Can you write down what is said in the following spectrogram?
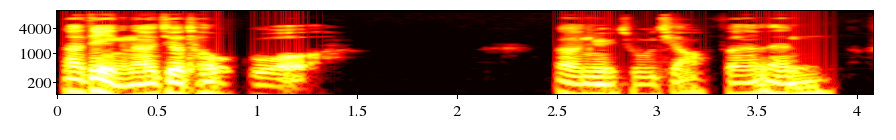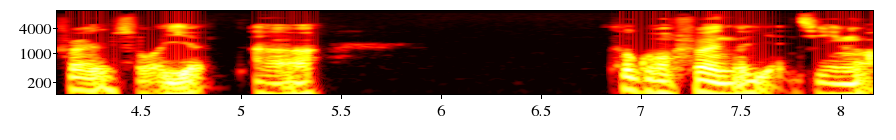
那电影呢就透过呃女主角芬恩 Fern 所演呃，透过 Fern 的眼睛啊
